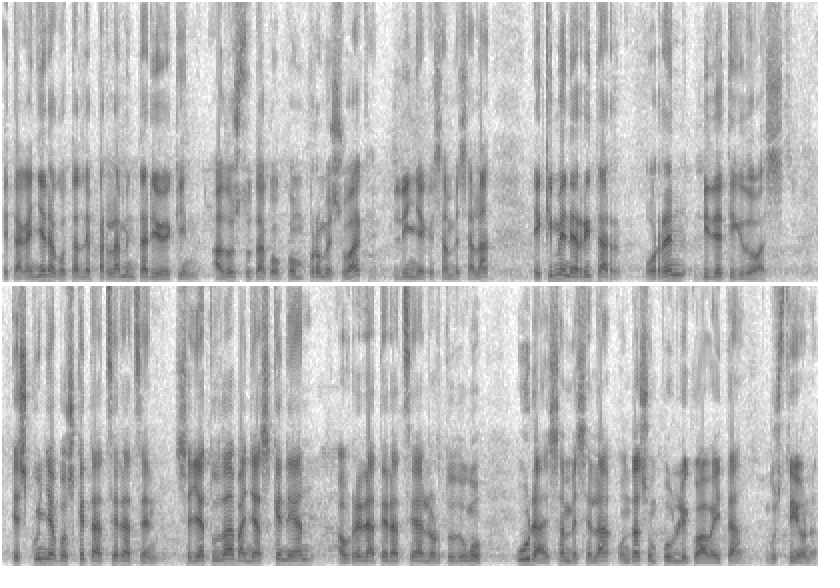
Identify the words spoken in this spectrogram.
eta gainerako talde parlamentarioekin adostutako konpromesuak, linek esan bezala, ekimen herritar horren bidetik doaz. Eskuina bosketa atzeratzen saiatu da, baina azkenean aurrera ateratzea lortu dugu, ura esan bezala ondasun publikoa baita guztiona.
